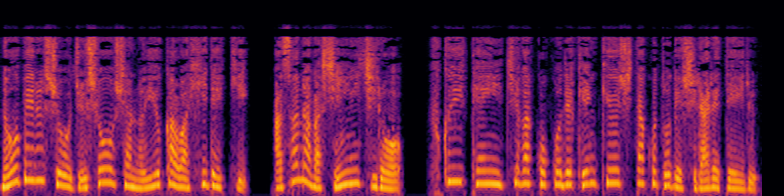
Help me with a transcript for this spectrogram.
ノーベル賞受賞者の湯川秀樹、浅長慎一郎、福井健一がここで研究したことで知られている。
